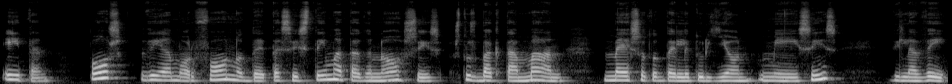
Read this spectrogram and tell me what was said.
ήταν πώς διαμορφώνονται τα συστήματα γνώσης στους Μπακταμάν μέσω των τελετουργιών μοίησης, δηλαδή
